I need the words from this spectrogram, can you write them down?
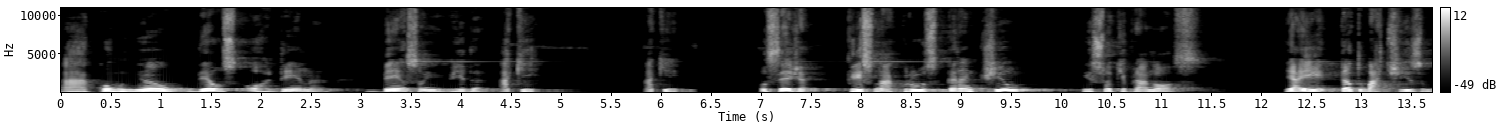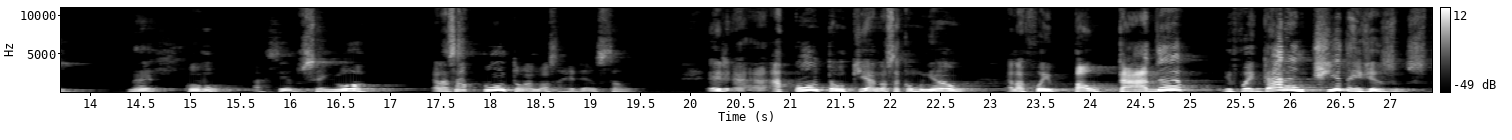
a comunhão Deus ordena bênção em vida aqui. Aqui. Ou seja, Cristo na cruz garantiu isso aqui para nós. E aí, tanto o batismo, né, como a ceia do Senhor, elas apontam a nossa redenção. apontam que a nossa comunhão ela foi pautada e foi garantida em Jesus.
